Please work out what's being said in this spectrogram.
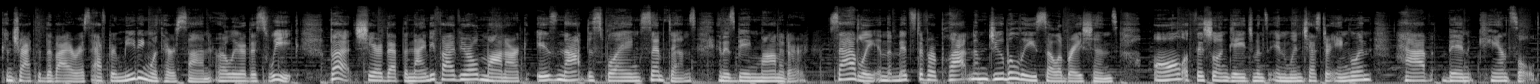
contracted the virus after meeting with her son earlier this week, but shared that the 95 year old monarch is not displaying symptoms and is being monitored. Sadly, in the midst of her Platinum Jubilee celebrations, all official engagements in Winchester, England have been canceled.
